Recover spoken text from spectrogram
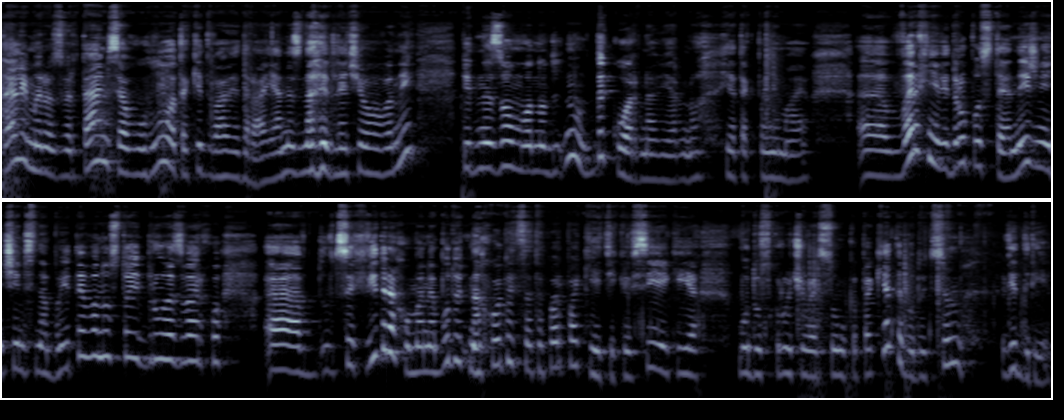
Далі ми розвертаємося в углу отакі два відра. Я не знаю, для чого вони. Під низом воно ну, декор, навірно, я так розумію. Е, Верхнє відро пусте, нижнє чимось набите, воно стоїть друге зверху. Е, В цих відрах у мене будуть знаходитися тепер пакетики. Всі, які я буду скручувати сумки пакети, будуть в цьому відрі.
